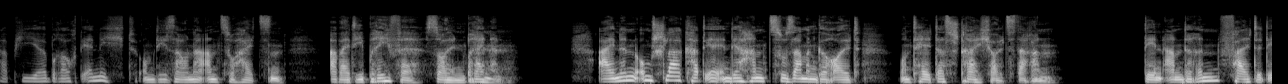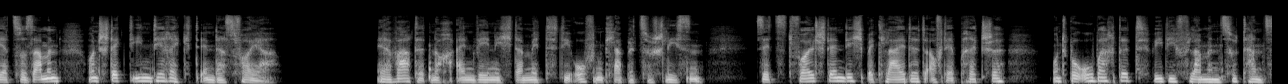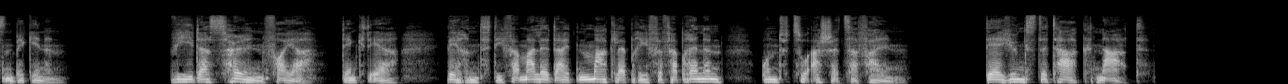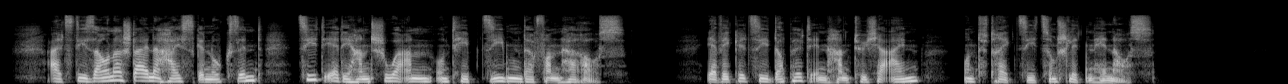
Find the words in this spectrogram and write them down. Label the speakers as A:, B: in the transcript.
A: Papier braucht er nicht, um die Sauna anzuheizen, aber die Briefe sollen brennen. Einen Umschlag hat er in der Hand zusammengerollt und hält das Streichholz daran. Den anderen faltet er zusammen und steckt ihn direkt in das Feuer. Er wartet noch ein wenig damit, die Ofenklappe zu schließen, sitzt vollständig bekleidet auf der Pritsche und beobachtet, wie die Flammen zu tanzen beginnen. Wie das Höllenfeuer, denkt er, während die vermaledeiten Maklerbriefe verbrennen und zu Asche zerfallen. Der jüngste Tag naht. Als die Saunasteine heiß genug sind, zieht er die Handschuhe an und hebt sieben davon heraus. Er wickelt sie doppelt in Handtücher ein und trägt sie zum Schlitten hinaus.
